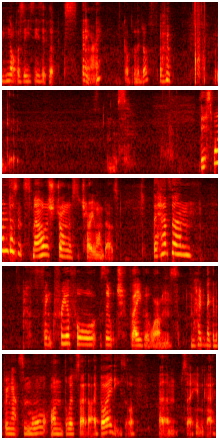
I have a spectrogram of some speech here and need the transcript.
Not as easy as it looks. Anyway, got the lid off. Here we go. This. this one doesn't smell as strong as the cherry one does. They have, um, I think, three or four Zilch flavour ones. I'm hoping they're going to bring out some more on the website that I buy these off. Um, so here we go.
